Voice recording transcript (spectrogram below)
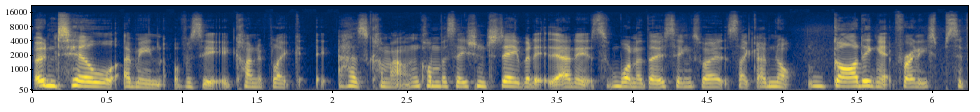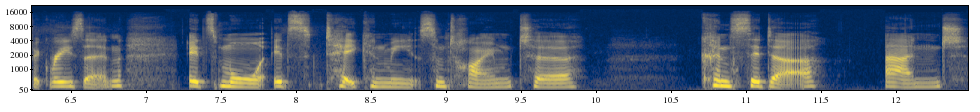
Until I mean, obviously, it kind of like has come out in conversation today, but it, and it's one of those things where it's like I'm not guarding it for any specific reason. It's more it's taken me some time to consider and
